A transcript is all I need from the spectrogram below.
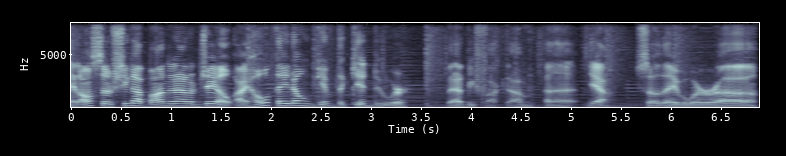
and also she got bonded out of jail. I hope they don't give the kid to her. That'd be fucked up. Uh, yeah. So they were, uh,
